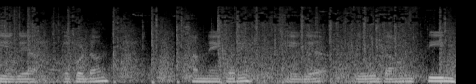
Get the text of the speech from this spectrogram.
ये गया। एक और डाउन सामने एक और ये गया। दो डाउन तीन।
